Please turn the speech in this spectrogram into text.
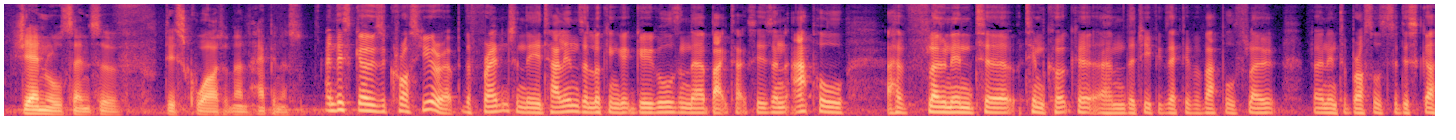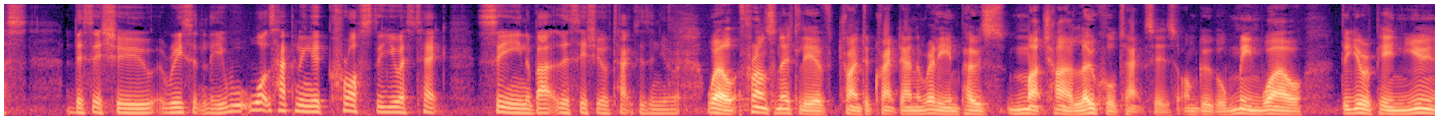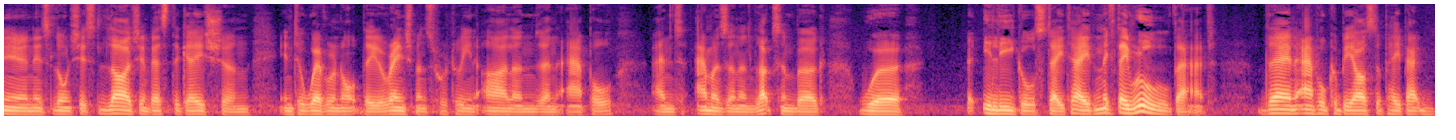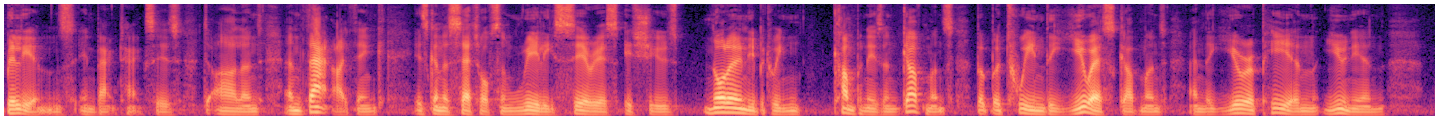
general sense of disquiet and unhappiness. And this goes across Europe. The French and the Italians are looking at Google's and their back taxes, and Apple have flown into Tim Cook, uh, um, the chief executive of Apple, flown, flown into Brussels to discuss this issue recently. What's happening across the US tech scene about this issue of taxes in Europe? Well, France and Italy have tried to crack down and really impose much higher local taxes on Google. Meanwhile, the European Union has launched this large investigation into whether or not the arrangements between Ireland and Apple and Amazon and Luxembourg were illegal state aid. And if they rule that, then Apple could be asked to pay back billions in back taxes to Ireland. And that, I think, is going to set off some really serious issues, not only between companies and governments, but between the US government and the European Union.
